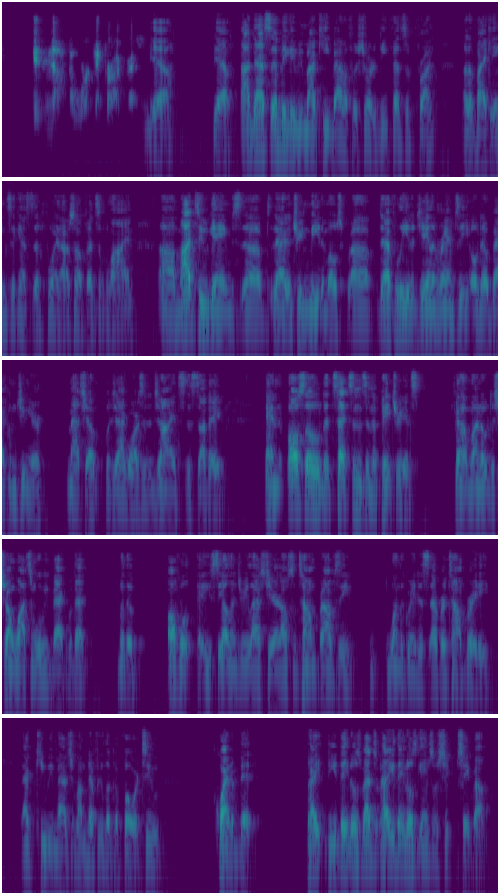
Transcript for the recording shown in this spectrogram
is not a work in progress. Yeah. Yeah. I, that's definitely going to be my key battle for sure the defensive front of the Vikings against the 49ers offensive line. Uh, my two games uh, that intrigued me the most uh, definitely the Jalen Ramsey Odell Beckham Jr. matchup with Jaguars and the Giants this Sunday, and also the Texans and the Patriots. Um, I know Deshaun Watson will be back with that with a awful ACL injury last year, and also Tom obviously one of the greatest ever, Tom Brady. That QB matchup I'm definitely looking forward to quite a bit. Right? Do you think those matchups? How do you think those games will shape, shape out?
